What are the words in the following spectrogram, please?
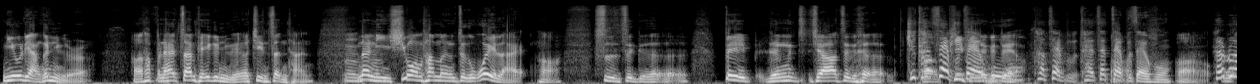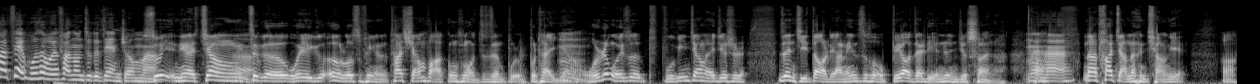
你有两个女儿。啊，他本来还栽培一个女儿要进政坛，那你希望他们这个未来啊是这个被人家这个就他在不在乎？他在不他他在不在乎？啊，他如果他在乎，他会发动这个战争吗？所以你看，像这个我有一个俄罗斯朋友，他想法跟我真正不不太一样。我认为是普京将来就是任期到两年之后不要再连任就算了。那他讲的很强烈。啊，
